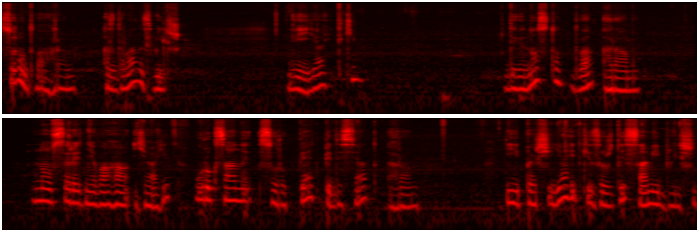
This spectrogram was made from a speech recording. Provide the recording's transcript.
42 грами, а здавалось більше. Дві ягідки 92 грами. Ну, середня вага ягід у Роксани 45-50 грам. І перші ягідки завжди самі більші.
